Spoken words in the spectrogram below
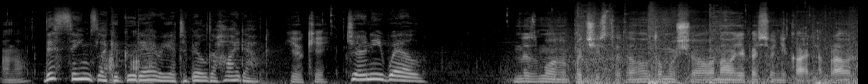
А ну, This seems like a good area to build a hideout. є окей. Journey well. Не зможу почистити, ну тому що вона якась унікальна, правильно?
